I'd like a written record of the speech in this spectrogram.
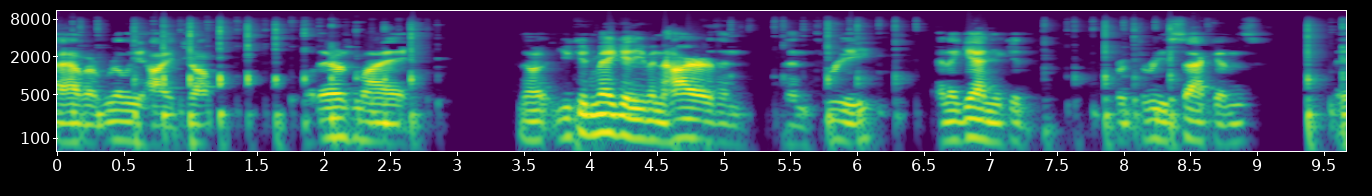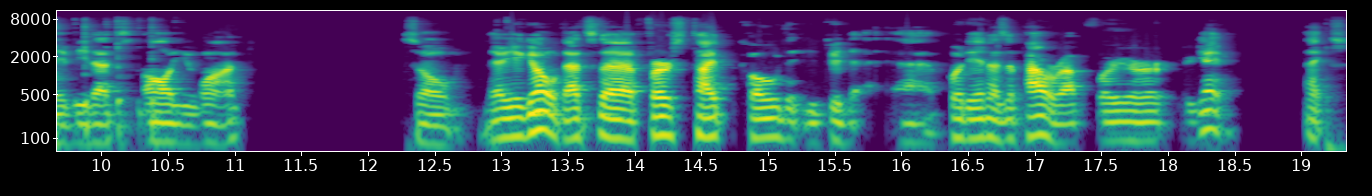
I have a really high jump. So there's my, no, you could make it even higher than, than three. And again, you could, for three seconds, maybe that's all you want. So there you go. That's the first type code that you could uh, put in as a power up for your, your game. Thanks.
